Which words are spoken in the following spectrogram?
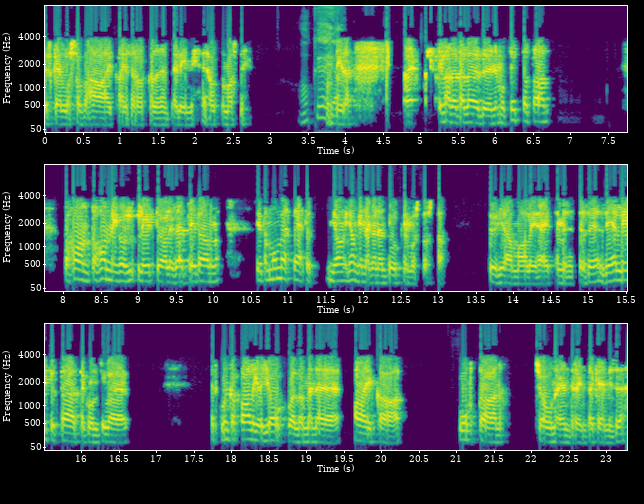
jos kellossa on vähän aikaa ja se ratkaisee sen pelin, niin ehdottomasti Okei. okay, niitä tilanteita löytyy. Niin, mutta sitten tota, tuohon tohon niin liittyen oli se, että siitä on, siitä on mun mielestä tehty jonkinnäköinen tutkimus tuosta tyhjää maalin heittämisestä. Ja siihen liittyy tämä, että kun tulee, että kuinka paljon joukkueelta menee aikaa puhtaan zone entrin tekemiseen.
